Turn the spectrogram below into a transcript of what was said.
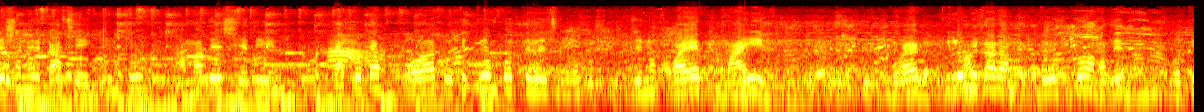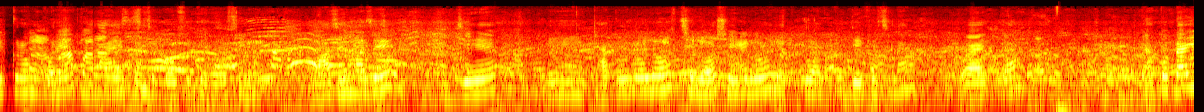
স্টেশনের কাছে, কিন্তু আমাদের সেদিন এতটা পথ অতিক্রম করতে হয়েছিল যেন কয়েক মাইল, কয়েক কিলোমিটার দূরত্ব আমাদের অতিক্রম করে মায়ের কাছে পৌঁছতে হয়েছিল। মাঝে মাঝে যে ঠাকুরগুলো ছিল সেগুলো একটু একটু দেখেছিলাম, কয়েকটা। এতটাই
